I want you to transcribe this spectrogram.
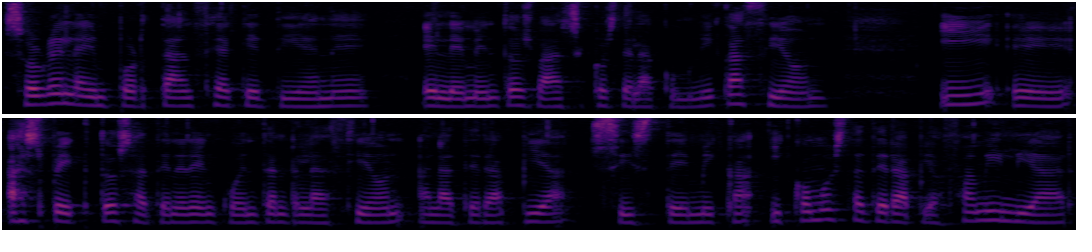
sobre la importancia que tiene elementos básicos de la comunicación y eh, aspectos a tener en cuenta en relación a la terapia sistémica y cómo esta terapia familiar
